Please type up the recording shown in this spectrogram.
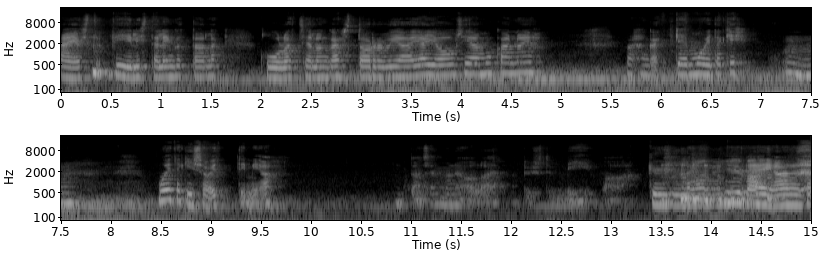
Mä just fiilistelin, kun tuolla kuuluu, että siellä on myös torvia ja jousia mukana ja vähän kaikkea muitakin, Mm. muitakin soittimia. Nyt on semmoinen olo, että mä pystyn mihin vaan. Kyllä. No niin, hyvä. Ei anneta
